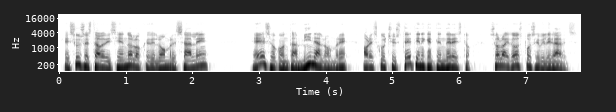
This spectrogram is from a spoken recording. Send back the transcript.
Jesús estaba diciendo lo que del hombre sale, eso contamina al hombre. Ahora escuche, usted tiene que entender esto. Solo hay dos posibilidades.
